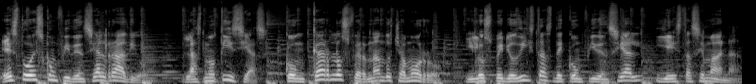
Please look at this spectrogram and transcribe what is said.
Esto es Confidencial Radio, las noticias con Carlos Fernando Chamorro y los periodistas de Confidencial y esta semana.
